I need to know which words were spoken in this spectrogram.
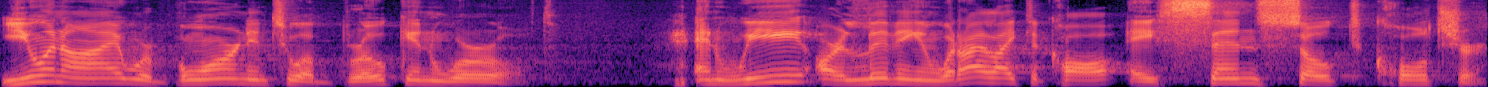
You and I were born into a broken world, and we are living in what I like to call a sin soaked culture.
